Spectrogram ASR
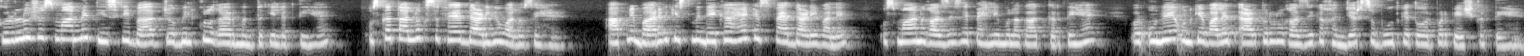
کرلوش عثمان میں تیسری بات جو بالکل غیر منطقی لگتی ہے، اس کا تعلق سفید داڑیوں والوں سے ہے۔ آپ نے بارہویں قسط میں دیکھا ہے کہ سفید داڑھی والے عثمان غازی سے پہلی ملاقات کرتے ہیں۔ اور انہیں ان کے والد ارتر الغازی کا خنجر ثبوت کے طور پر پیش کرتے ہیں۔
